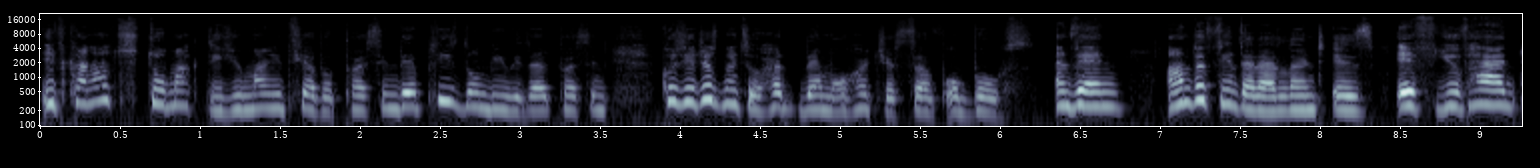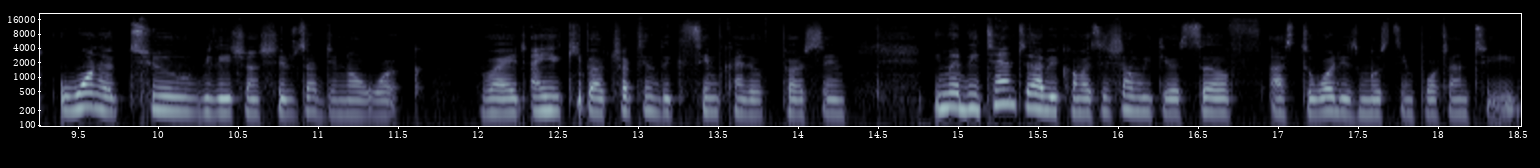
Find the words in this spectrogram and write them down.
if you cannot stomach the humanity of a person then please don't be with that person because you're just going to hurt them or hurt yourself or both. And then Another thing that I learned is if you've had one or two relationships that did not work, right, and you keep attracting the same kind of person, it might be time to have a conversation with yourself as to what is most important to you.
